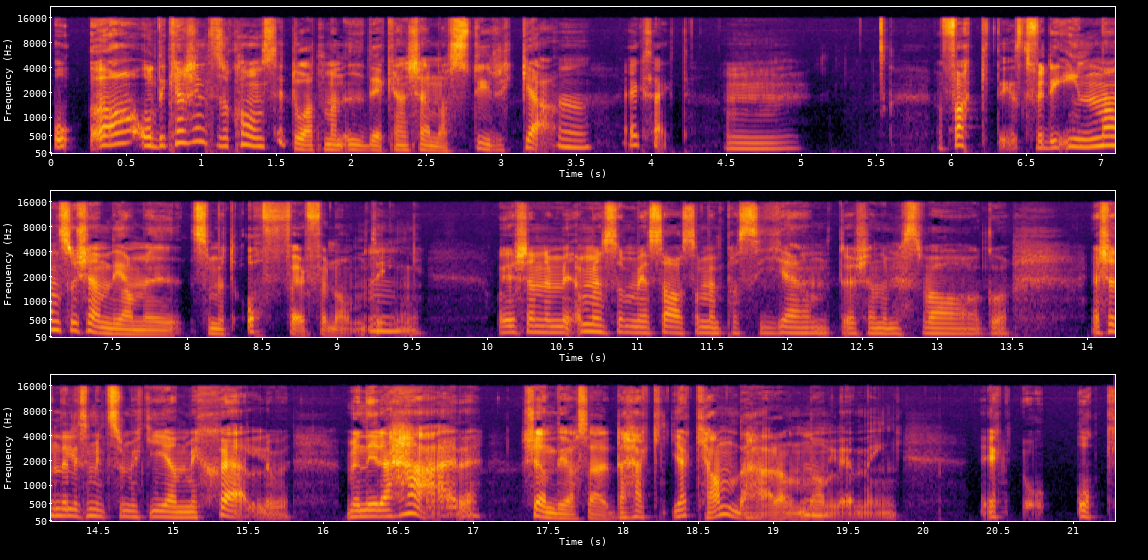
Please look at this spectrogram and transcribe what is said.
och, ja, och det kanske inte är så konstigt då att man i det kan känna styrka. Mm, exakt. Mm. Faktiskt, för det innan så kände jag mig som ett offer för någonting. Och jag kände mig, men som jag sa, som en patient och jag kände mig svag. Och jag kände liksom inte så mycket igen mig själv. Men i det här kände jag så här, det här jag kan det här av någon anledning. Jag, och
